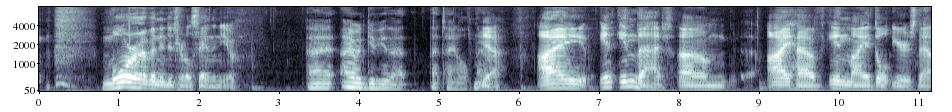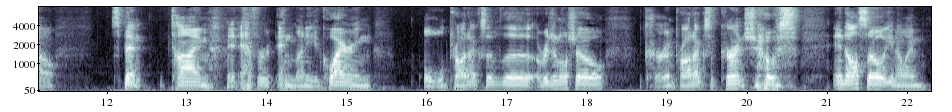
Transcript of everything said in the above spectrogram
more of a Ninja Turtles fan than you. I I would give you that that title. Now. Yeah, I in in that um, I have in my adult years now spent time and effort and money acquiring old products of the original show, current products of current shows, and also you know I'm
